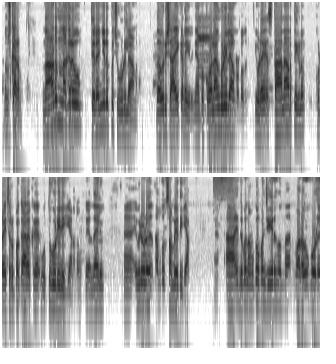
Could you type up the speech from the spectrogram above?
നമസ്കാരം. നാടും നഗരവും തിരഞ്ഞെടുപ്പ് ചൂടിലാണ്. ഒരു ചായക്കടയിൽ ഞാൻ ഇപ്പോൾ കോലാങ്കുടിയിലാണുള്ളത്. ഇവിടെ സ്ഥാനാർത്ഥികളും കുറെ ചെറുപ്പക്കാരൊക്കെ ഒത്തുകൂടിയിരിക്കുകയാണ്. നമുക്ക് എന്തായാലും ഇവരോട് നമുക്ക് സംവേദിക്കാം. ഇതിപ്പോ നമുക്കൊപ്പം ചേരുന്ന വടവുകോട്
